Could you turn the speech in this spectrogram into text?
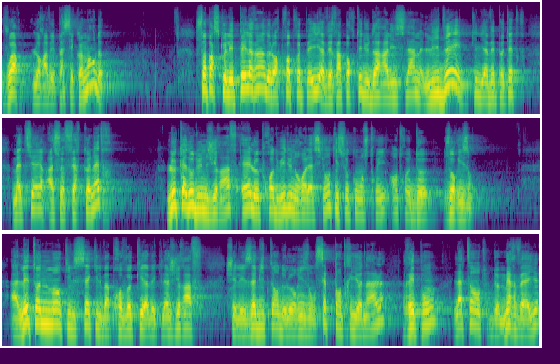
voire leur avaient passé commande, soit parce que les pèlerins de leur propre pays avaient rapporté du Dar à l'islam l'idée qu'il y avait peut-être matière à se faire connaître, le cadeau d'une girafe est le produit d'une relation qui se construit entre deux horizons. À l'étonnement qu'il sait qu'il va provoquer avec la girafe chez les habitants de l'horizon septentrional répond l'attente de merveille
